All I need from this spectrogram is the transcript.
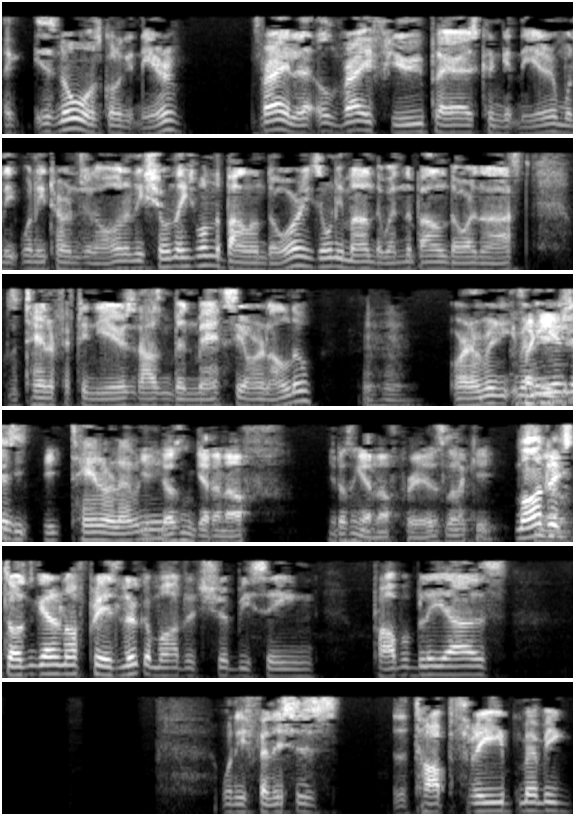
like there's no one's going to get near him. Very little, very few players can get near him when he when he turns it on, and he's shown that he's won the Ballon d'Or. He's the only man to win the Ballon d'Or in the last was it ten or fifteen years. It hasn't been Messi or Ronaldo, hmm or how many, many think years he, is he, ten or eleven he years? doesn't get enough he doesn't get enough praise like he Modric you know, doesn't get enough praise. Luka Modric should be seen probably as when he finishes the top three, maybe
